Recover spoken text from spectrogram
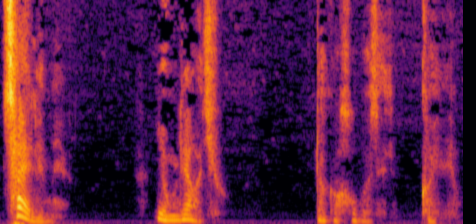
菜里面用料酒，这个后不醉可以用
